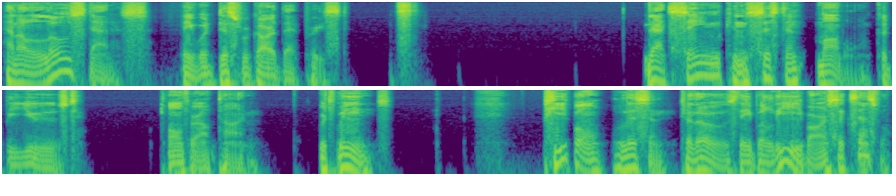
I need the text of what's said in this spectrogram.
had a low status, they would disregard that priest. That same consistent model could be used all throughout time, which means people listen to those they believe are successful.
